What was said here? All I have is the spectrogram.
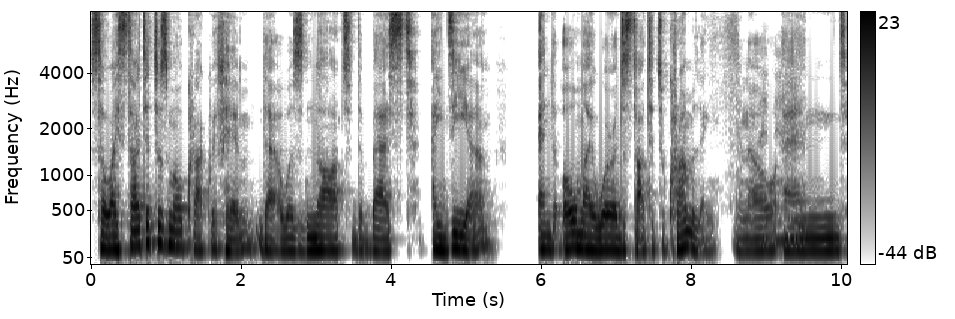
So I started to smoke crack with him. That was not the best idea. And all my words started to crumbling, you know, and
